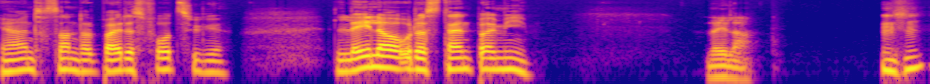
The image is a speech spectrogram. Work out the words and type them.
Ja, interessant, hat beides Vorzüge. Layla oder Stand By Me? Layla. Mhm.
